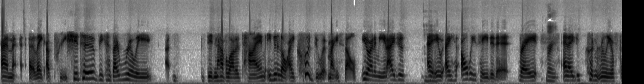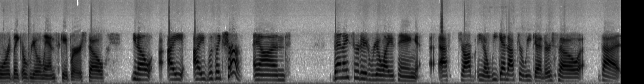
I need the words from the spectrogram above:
am uh, like appreciative because I really didn't have a lot of time, even though I could do it myself. You know what I mean? I just I I always hated it, right? Right. And I just couldn't really afford like a real landscaper. So, you know, I I was like, sure. And then I started realizing after job, you know, weekend after weekend or so that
